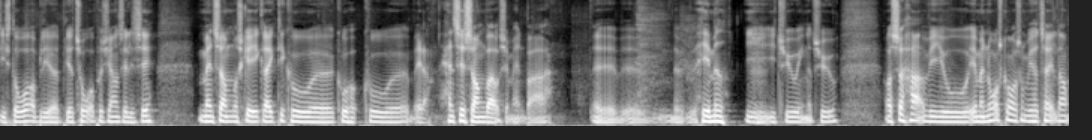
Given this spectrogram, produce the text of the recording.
de store og bliver, bliver toer på Champs-Élysées, men som måske ikke rigtig kunne, øh, kunne, kunne øh, eller hans sæson var jo simpelthen bare øh, øh, hæmmet i, Mm. mm. i 2021. Og så har vi jo Emma Norsgaard, som vi har talt om,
